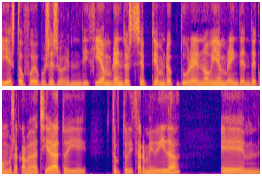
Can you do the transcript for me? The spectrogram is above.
Y esto fue, pues eso, en diciembre. Entonces, septiembre, octubre, noviembre intenté como sacarme bachillerato y estructurizar mi vida. eh,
